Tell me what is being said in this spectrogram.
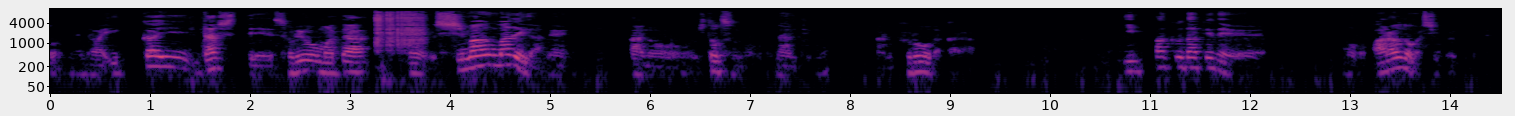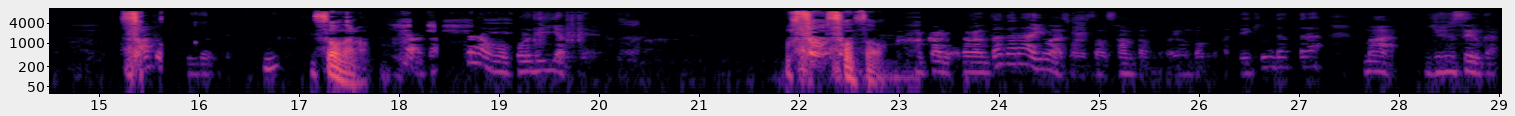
そうね。だから一回出して、それをまた、ねしまうまでがね、あの、一つの、なんてフローだから、一泊だけで、もう洗うのがしんどい。そあと、しんどいそうなの。だったらもうこれでいいやみたいそうそうそな。かかるわ。だから、だから今、そのその3泊とか4泊とかできんだったら、まあ、許せるから。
